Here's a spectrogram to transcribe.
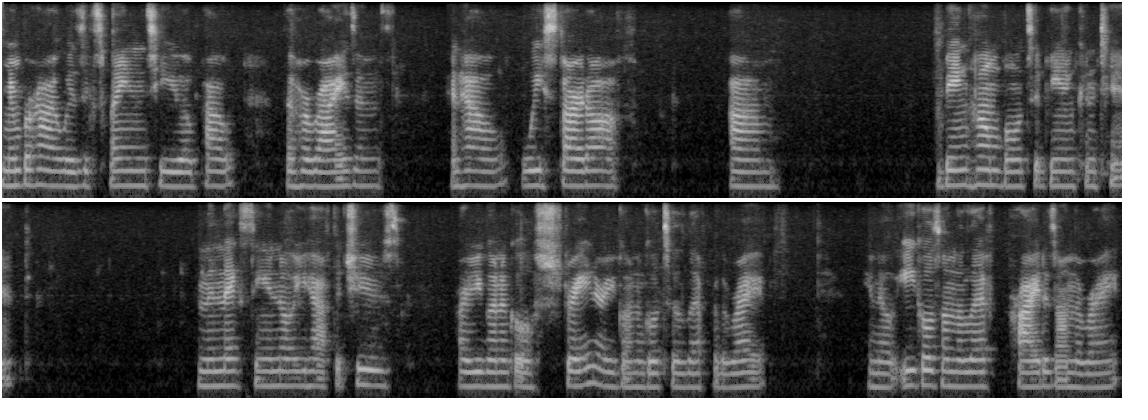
Remember how I was explaining to you about the horizons and how we start off um, being humble to being content. And the next thing you know, you have to choose are you going to go straight or are you going to go to the left or the right? You know, ego's on the left, pride is on the right.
